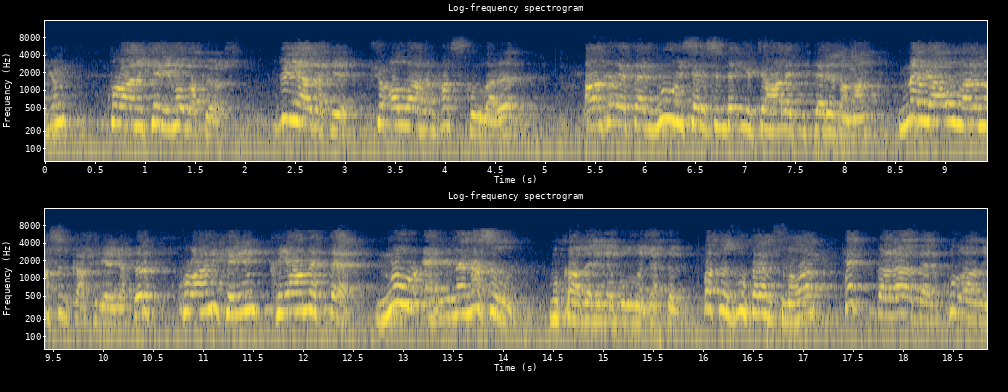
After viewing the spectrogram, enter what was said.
bugün. Kur'an-ı Kerim'e bakıyoruz. Dünyadaki şu Allah'ın has kulları ahirete nur içerisinde irtihal ettikleri zaman Mevla onları nasıl karşılayacaktır? Kur'an-ı Kerim kıyamette nur ehline nasıl mukabelede bulunacaktır? Bakınız muhterem Müslümanlar hep beraber Kur'an-ı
